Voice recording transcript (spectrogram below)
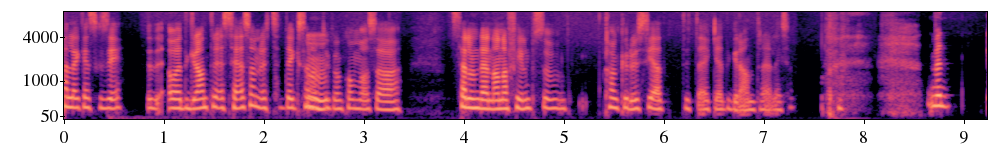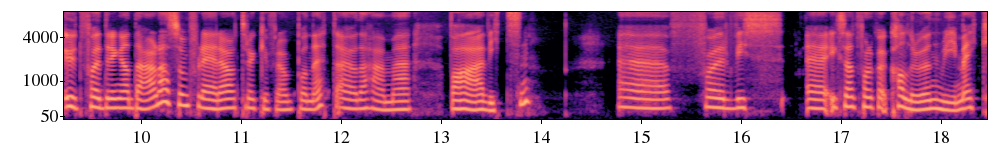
eller hva skal jeg si. Og et grantre ser sånn ut. Det er ikke sånn Mm. at du kan komme og så Selv om det er en annen film, så kan ikke du si at dette er ikke et grantre, liksom. Men utfordringa der, da, som flere har trykket fram på nett, er jo det her med hva er vitsen? Eh, for hvis eh, Ikke sant, folk kaller det jo en remake.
